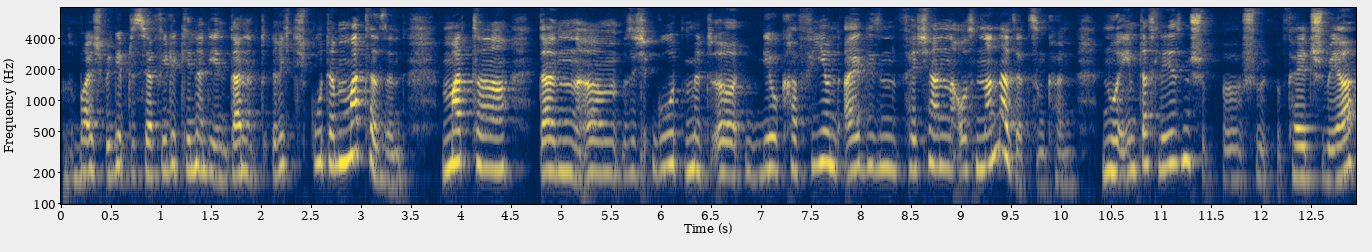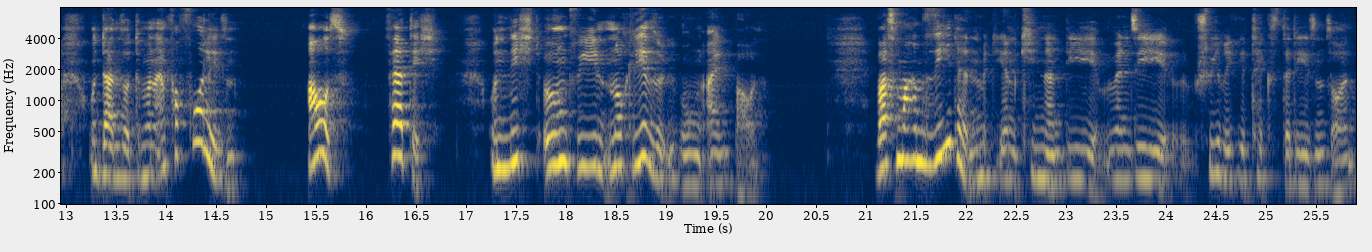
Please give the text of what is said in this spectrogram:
Zum Beispiel gibt es ja viele Kinder, die dann richtig gute Mathe sind. Mathe, dann ähm, sich gut mit äh, Geografie und all diesen Fächern auseinandersetzen können. Nur eben das Lesen sch äh, fällt schwer und dann sollte man einfach vorlesen. Aus, fertig und nicht irgendwie noch Leseübungen einbauen. Was machen Sie denn mit Ihren Kindern, die, wenn sie schwierige Texte lesen sollen?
